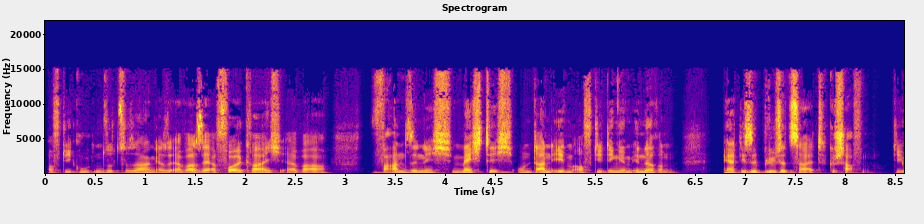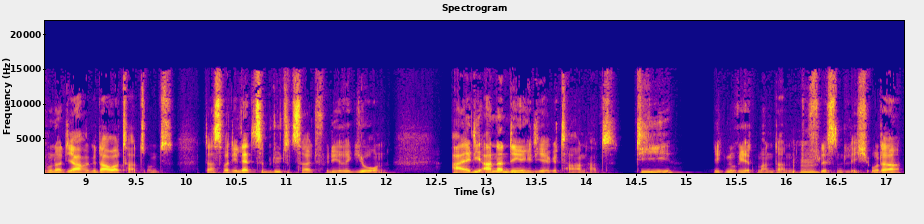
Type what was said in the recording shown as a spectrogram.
auf die guten sozusagen. Also er war sehr erfolgreich, er war wahnsinnig mächtig und dann eben auf die Dinge im Inneren. Er hat diese Blütezeit geschaffen, die 100 Jahre gedauert hat und das war die letzte Blütezeit für die Region. All die anderen Dinge, die er getan hat, die ignoriert man dann geflissentlich oder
